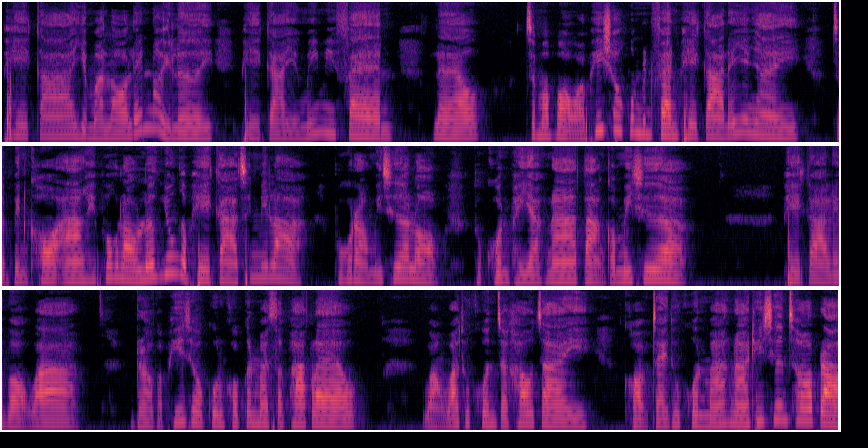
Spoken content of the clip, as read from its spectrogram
เพกาอย่ามาล้อเล่นหน่อยเลย เพกายังไม่มีแฟน แล้วจะมาบอกว่าพี่โชกุนเป็นแฟนเพกาได้ยังไง จะเป็นข้ออ้างให้พวกเราเลิกยุ่งกับเพกาใช่ไหมล่ะ พวกเราไม่เชื่อหรอก ทุกคนพยักหน้าต่างก็ไม่เชื่อ เพกาเลยบอกว่า เรากับพี่โชกุนคบกันมาสักพักแล้ว หวังว่าทุกคนจะเข้าใจ ขอบใจทุกคนมากนะที่ชื่นชอบเรา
